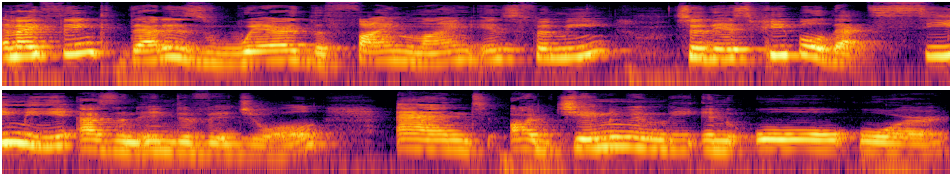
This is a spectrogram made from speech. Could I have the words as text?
And I think that is where the fine line is for me. So there's people that see me as an individual and are genuinely in awe or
